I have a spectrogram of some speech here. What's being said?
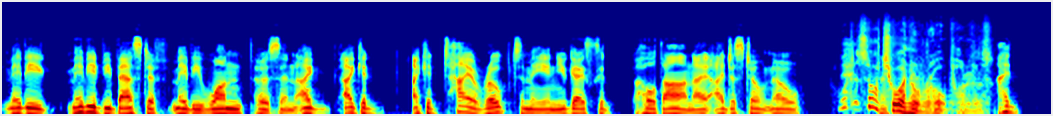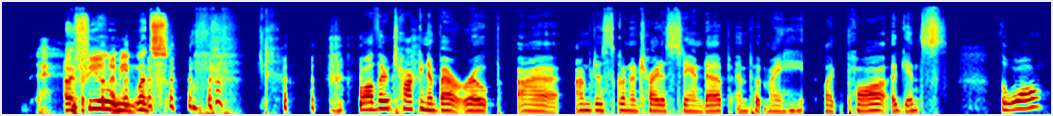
Maybe maybe it'd be best if maybe one person I I could I could tie a rope to me and you guys could hold on. I I just don't know. What is what you on a rope? What is I I feel I mean- let's While they're talking about rope, uh, I'm just gonna try to stand up and put my like paw against the wall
